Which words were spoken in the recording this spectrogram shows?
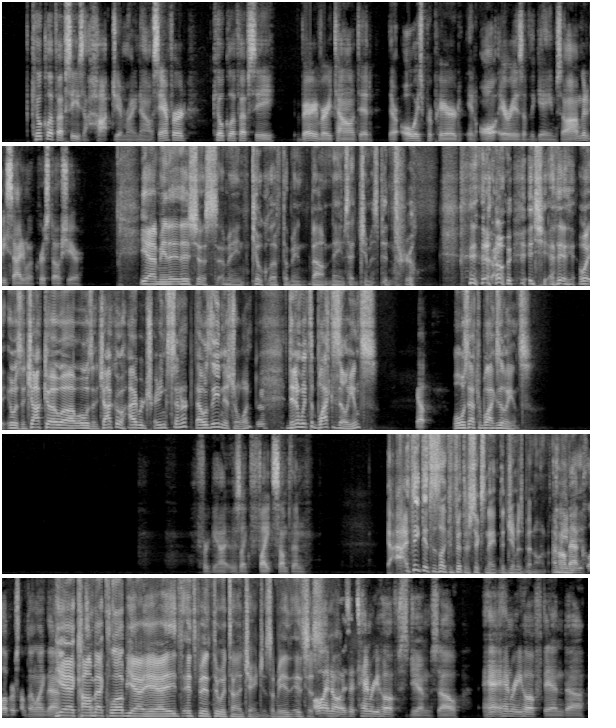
Kill Cliff FC is a hot gym right now. Sanford Kill Cliff FC, very, very talented. They're always prepared in all areas of the game. So I'm going to be siding with Christos here. Yeah, I mean, it's just, I mean, Kill Cliff, I mean, about names that gym has been through. it, was a Jaco, uh, what was it? Jaco Hybrid Training Center. That was the initial one. Mm-hmm. Then it went to Blackzilians. Yep. What was after Blackzilians? Forget. It was like fight something. I think this is like a fifth or sixth name the gym has been on. I Combat mean, Club or something like that. Yeah, Combat Club. Yeah, yeah. It's it's been through a ton of changes. I mean, it's just all I know is it's Henry Hooft's gym. So Henry Hooft and uh,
